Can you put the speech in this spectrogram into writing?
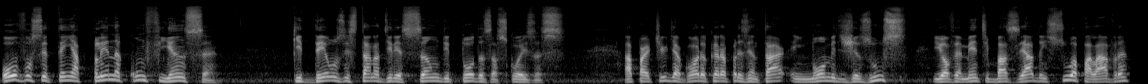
ou você tem a plena confiança que Deus está na direção de todas as coisas. A partir de agora eu quero apresentar, em nome de Jesus, e obviamente baseado em Sua palavra,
